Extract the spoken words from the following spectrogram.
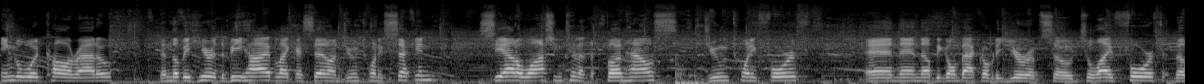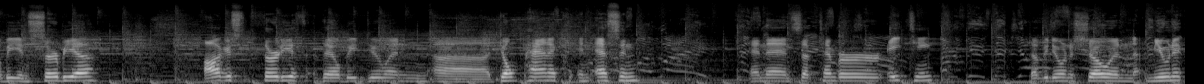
Englewood, Colorado. Then they'll be here at the Beehive, like I said, on June 22nd. Seattle, Washington at the Funhouse, June 24th. And then they'll be going back over to Europe. So July 4th, they'll be in Serbia. August 30th, they'll be doing uh, Don't Panic in Essen. And then September 18th, they'll be doing a show in Munich,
